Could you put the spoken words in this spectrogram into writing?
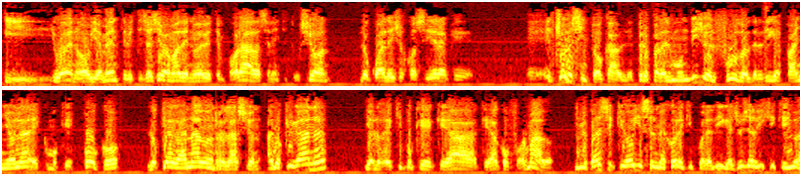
Y, y, bueno, obviamente, viste, ya lleva más de nueve temporadas en la institución, lo cual ellos consideran que eh, el Cholo es intocable, pero para el mundillo del fútbol de la Liga Española es como que es poco lo que ha ganado en relación a lo que gana y a los equipos que, que, ha, que ha conformado. Y me parece que hoy es el mejor equipo de la liga. Yo ya dije que iba,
